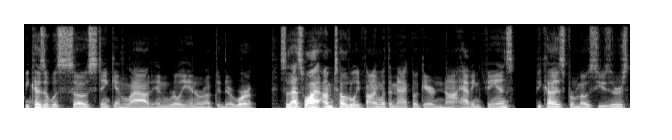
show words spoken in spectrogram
because it was so stinking loud and really interrupted their work. So that's why I'm totally fine with the MacBook Air not having fans because for most users,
